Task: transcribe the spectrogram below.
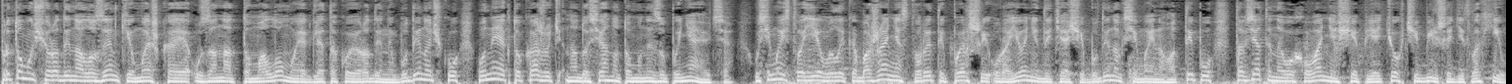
При тому, що родина Лозенків мешкає у занадто малому, як для такої родини, будиночку, вони, як то кажуть, на досягнутому не зупиняються. У сімейства є велике бажання створити перший у районі дитячий будинок сімейного типу та взяти на виховання ще п'ятьох чи більше дітлахів.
